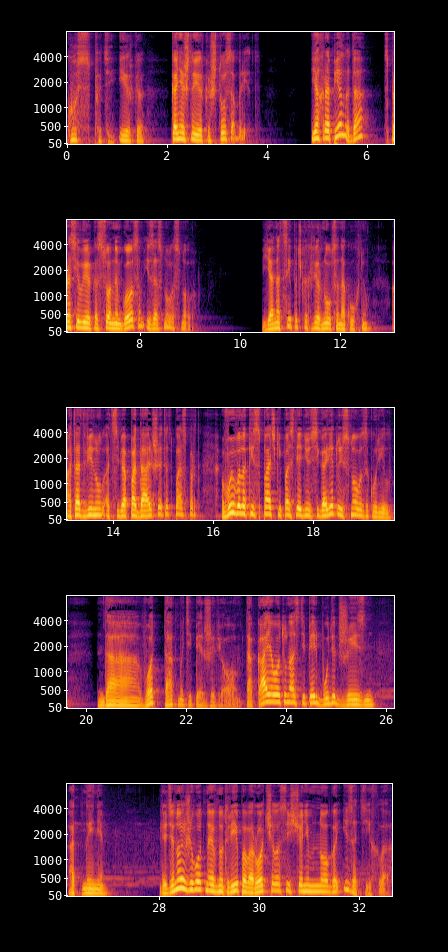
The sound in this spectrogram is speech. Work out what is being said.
«Господи, Ирка! Конечно, Ирка, что за бред?» «Я храпела, да?» — спросила Ирка сонным голосом и заснула снова. Я на цыпочках вернулся на кухню, отодвинул от себя подальше этот паспорт, выволок из пачки последнюю сигарету и снова закурил. Да, вот так мы теперь живем. Такая вот у нас теперь будет жизнь отныне. Ледяное животное внутри поворочилось еще немного и затихло.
